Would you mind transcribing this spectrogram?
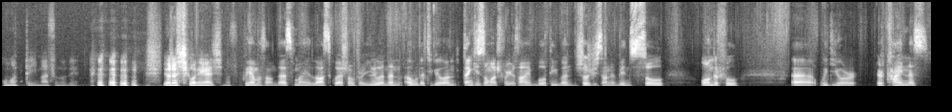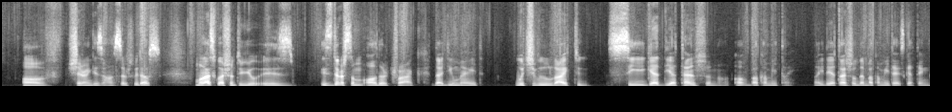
思っていますのでよろしくお願いします。福山さん that's my last question for you, and then I will let you go. And thank you so much for your time. Both you and Shoji-san have been so wonderful uh, with your your kindness of sharing these answers with us. My last question to you is: Is there some other track that you made which you would like to see get the attention of Bakamitai, like the attention that Bakamitai is getting?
